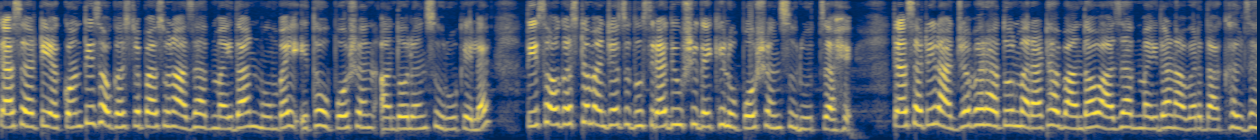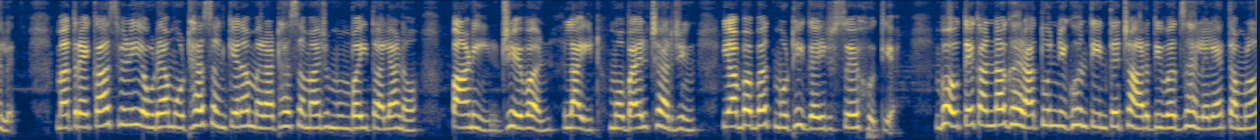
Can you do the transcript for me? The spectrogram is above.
त्यासाठी एकोणतीस ऑगस्टपासून आझाद मैदान मुंबई इथं उपोषण आंदोलन सुरू केलंय. तीस ऑगस्ट म्हणजेच दुसऱ्या दिवशी देखील उपोषण सुरूच आहे. त्यासाठी राज्यभरातून मराठा बांधव आझाद मैदानावर दाखल झाले. मात्र एकाच वेळी एवढ्या मोठ्या संख्येनं मराठा समाज मुंबईत आल्यानं पाणी जेवण लाइट मोबाईल चार्जिंग याबाबत मोठी गैरसोय होती आहे बहुतेकांना घरातून निघून तीन ते चार दिवस झालेले आहेत. त्यामुळं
